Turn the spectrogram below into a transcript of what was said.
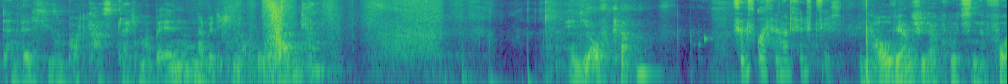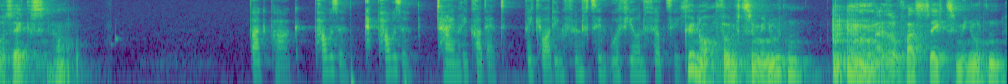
Dann werde ich diesen Podcast gleich mal beenden, damit ich ihn auch hochladen kann. Handy aufklappen. 5.55 Uhr. Genau, wir haben es wieder kurz vor sechs. Ne? Bugpark. Pause. Pause. Time recorded. Recording 15.44 Uhr. Genau, 15 Minuten, also fast 16 Minuten.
